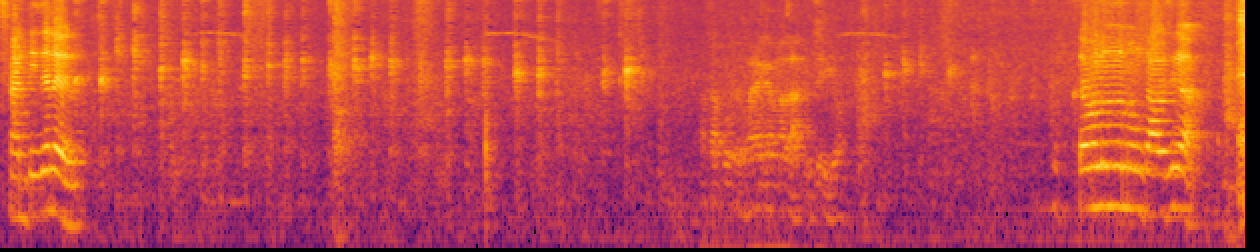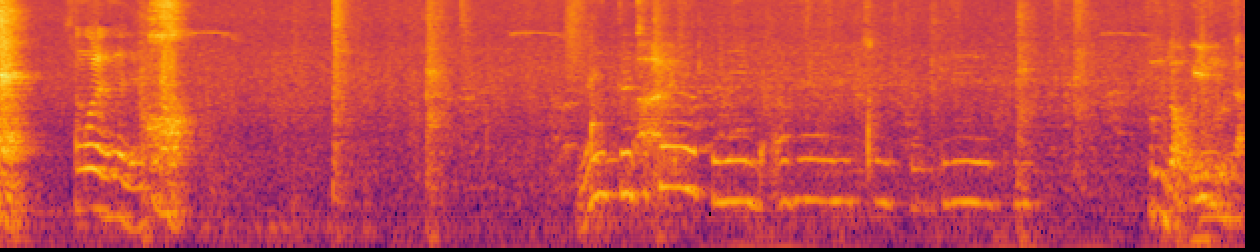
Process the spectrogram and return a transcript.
Santi ra lời. Đâu luôn luôn nông tàu chứ à sang ngôi là cái gì When it turns. Phương giỏ yêu rồi cả.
